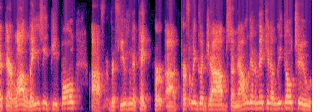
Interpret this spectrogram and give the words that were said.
that there are a lot of lazy people uh, refusing to take per, uh, perfectly good jobs. So now we're going to make it illegal to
